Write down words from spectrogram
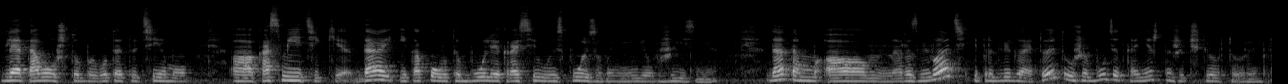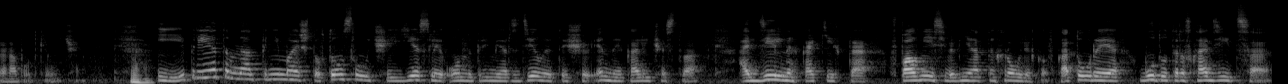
для того, чтобы вот эту тему а, косметики да, и какого-то более красивого использования ее в жизни да, там, а, развивать и продвигать, то это уже будет, конечно же, четвертый уровень проработки луча. И при этом надо понимать, что в том случае, если он, например, сделает еще энное количество отдельных каких-то вполне себе внятных роликов, которые будут расходиться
